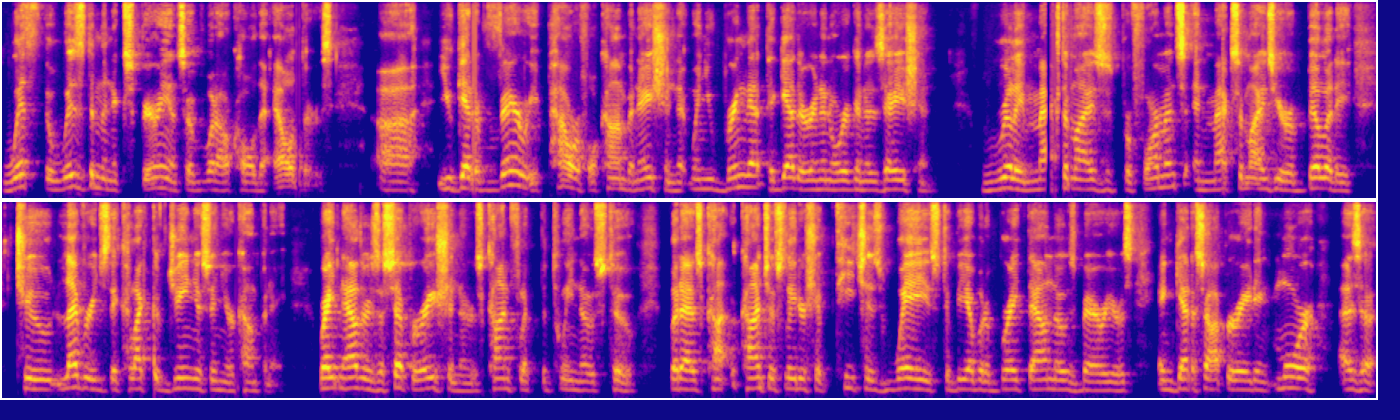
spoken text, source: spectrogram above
with the wisdom and experience of what I'll call the elders, uh, you get a very powerful combination that when you bring that together in an organization, really maximizes performance and maximize your ability to leverage the collective genius in your company. Right now, there's a separation, there's conflict between those two. But as con conscious leadership teaches ways to be able to break down those barriers and get us operating more as a,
